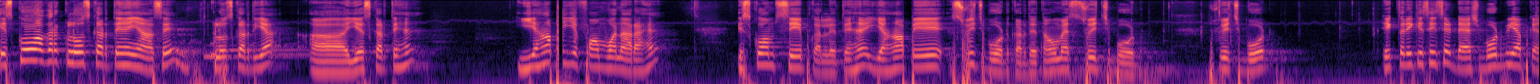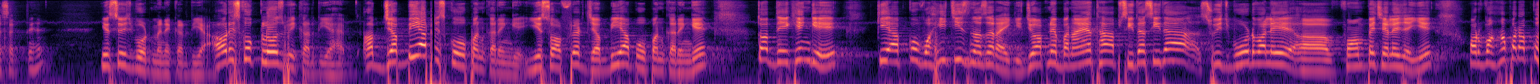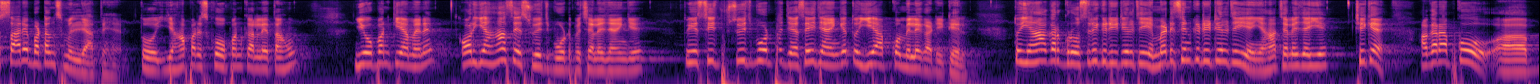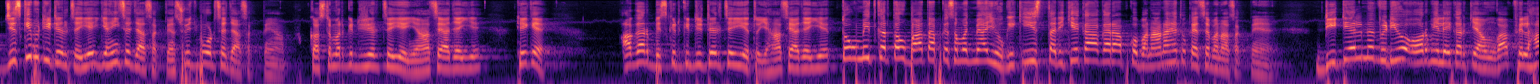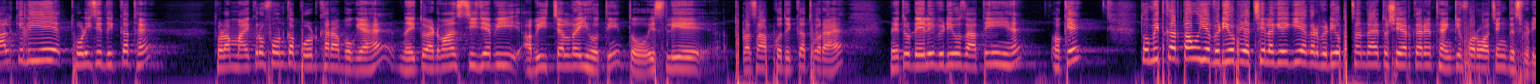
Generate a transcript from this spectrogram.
इसको अगर क्लोज करते हैं यहाँ से क्लोज कर दिया यस करते हैं। यहाँ पे ये फॉर्म वन आ रहा है। इसको हम सेव कर लेते हैं। यहाँ पे स्विच बोर्ड कर देता हूँ मैं स्विच बोर्ड स्विच बोर्ड एक तरीके से इसे डैशबोर्ड भी आप कह सकते हैं। ये स्विच बोर्ड मैंने कर दिया और इसको क्लोज भी कर दिया है। अब जब भी आप इसको ओपन करेंगे, ये सॉफ्टवेयर जब भी आप ओपन करेंगे तो आप देखेंगे कि आपको वही चीज़ नज़र आएगी, जो आपने बनाया था। आप सीधा सीधा स्विच बोर्ड वाले फॉर्म पे चले जाइए और वहाँ पर आपको सारे बटन्स मिल जाते हैं। तो यहाँ पर इसको ओपन कर लेता हूँ। ये ओपन किया मैंने और यहाँ से स्विच बोर्ड पर चले जाएँगे। तो ये स्विच बोर्ड पर जैसे ही जाएँगे तो ये आपको मिलेगा डिटेल। तो यहाँ अगर ग्रोसरी की डिटेल चाहिए मेडिसिन की डिटेल चाहिए, यहाँ चले जाइए, ठीक है? अगर आपको जिसकी भी डिटेल चाहिए, यहीं से जा सकते हैं स्विच बोर्ड से जा सकते हैं आप। कस्टमर की डिटेल चाहिए, यहाँ से आ जाइए, ठीक है? अगर बिस्किट की डिटेल चाहिए तो यहाँ से आ जाइए। तो उम्मीद करता हूँ बात आपके समझ में आई होगी कि इस तरीके का अगर आपको बनाना है तो कैसे बना सकते हैं। डिटेल में वीडियो और भी लेकर के आऊँगा। फ़िलहाल के लिए थोड़ी सी दिक्कत है। थोड़ा माइक्रोफोन का पोर्ट ख़राब हो गया है, नहीं तो एडवांस चीज़ें भी अभी चल रही होती तो इसलिए थोड़ा सा आपको दिक्कत हो रहा है। नहीं तो डेली वीडियोस आती ही हैं ओके तो उम्मीद करता हूँ ये वीडियो भी अच्छी लगेगी, अगर वीडियो पसंद आए तो शेयर करें। Thank you for watching this video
